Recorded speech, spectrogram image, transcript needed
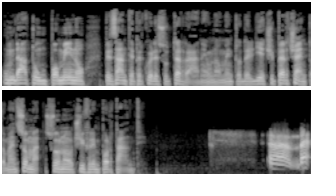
un dato un po' meno pesante per quelle sotterranee, un aumento del 10%, ma insomma sono cifre importanti. Uh, beh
